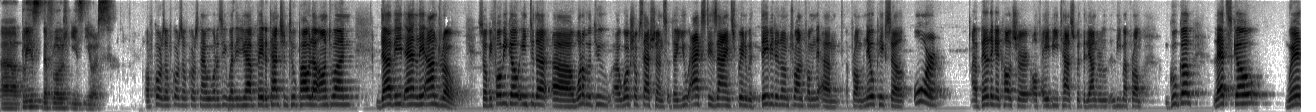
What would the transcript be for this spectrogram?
uh, please, the floor is yours. Of course, of course, of course. Now we want to see whether you have paid attention to Paula, Antoine, David, and Leandro. So before we go into the uh, one of the two uh, workshop sessions, the UX design sprint with David and Antoine from um, from Neopixl, or uh, building a culture of A/B tests with Leandro Lima from Google. Let's go with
